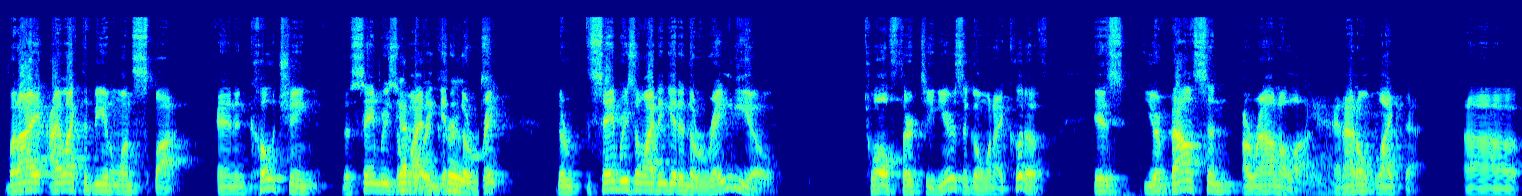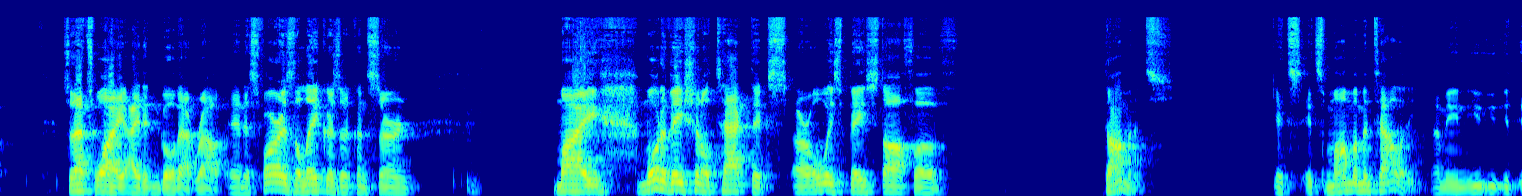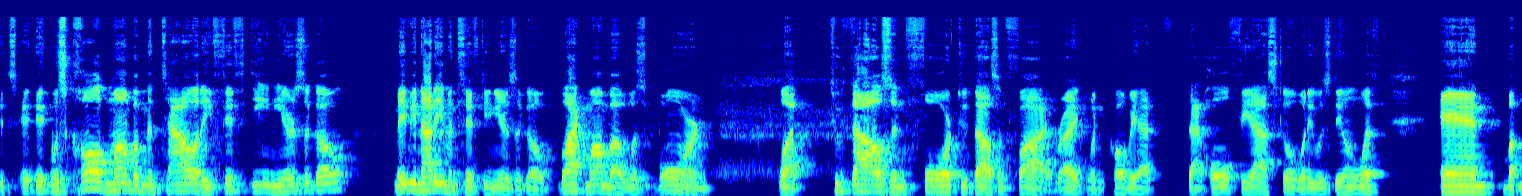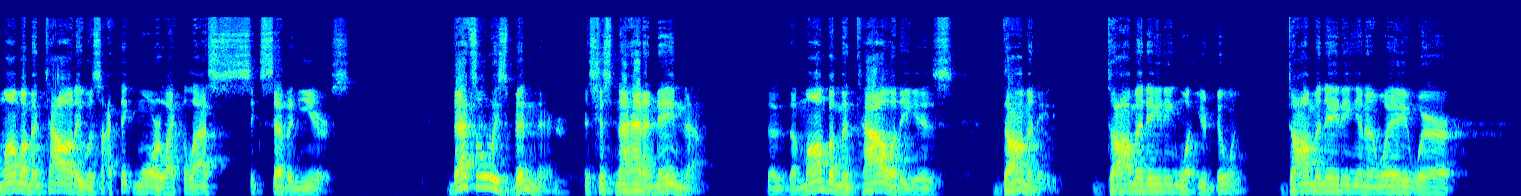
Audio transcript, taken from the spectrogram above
but I I like to be in one spot. And in coaching, the same reason why I didn't get in the rate, the, the same reason why I didn't get in the radio 12, 13 years ago when I could have, is you're bouncing around a lot, and I don't like that. Uh, so that's why I didn't go that route. And as far as the Lakers are concerned, my motivational tactics are always based off of dominance. It's it's Mamba mentality. I mean, you, you, it's it, it was called Mamba mentality 15 years ago, maybe not even 15 years ago. Black Mamba was born what 2004 2005 right? When kobe had that whole fiasco what he was dealing with. And but mamba mentality was i think more like the last six seven years. That's always been there. It's just not had a name now. The, the mamba mentality is dominating dominating what you're doing dominating in a way where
